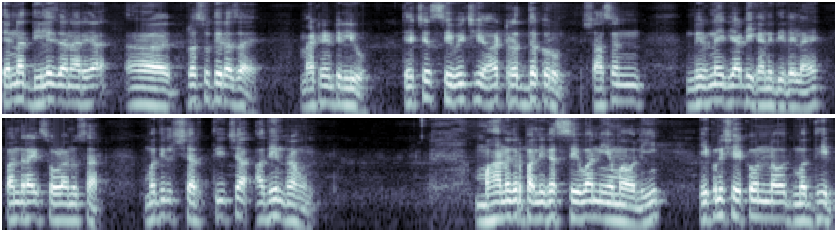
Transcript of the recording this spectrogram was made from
त्यांना दिले जाणाऱ्या प्रसूती रजा आहे मॅटर्निटी लिव्ह त्याच्या सेवेची अट रद्द करून शासन निर्णय या ठिकाणी दिलेला आहे. पंधरा एक सोळानुसार मधील शर्तीच्या अधीन राहून महानगरपालिका सेवा नियमावली एकोणीसशे एकोणनव्वदमधील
